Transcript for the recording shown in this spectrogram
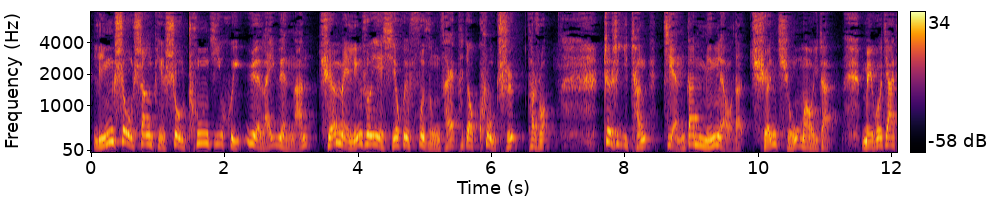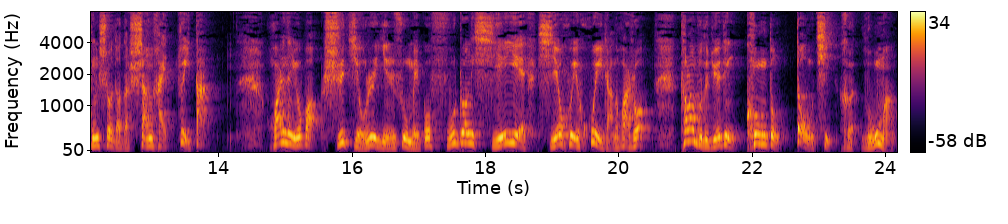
零售商品受冲击会越来越难。全美零售业协会副总裁他叫库驰，他说。这是一场简单明了的全球贸易战，美国家庭受到的伤害最大。《华盛顿邮报》十九日引述美国服装鞋业协会会长的话说：“特朗普的决定空洞、斗气和鲁莽，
